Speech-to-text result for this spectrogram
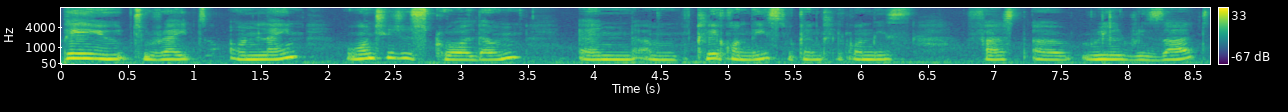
pay you to write online I want you to scroll down and um, click on this you can click on this first uh, real result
